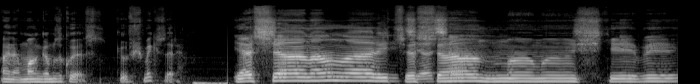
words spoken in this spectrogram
Aynen mangamızı koyarız. Görüşmek üzere. Yaşananlar hiç yaşanmamış gibi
